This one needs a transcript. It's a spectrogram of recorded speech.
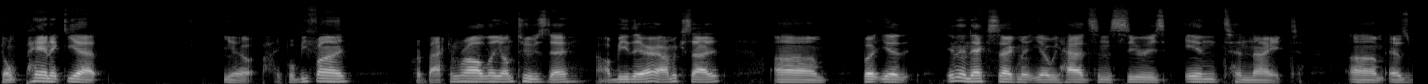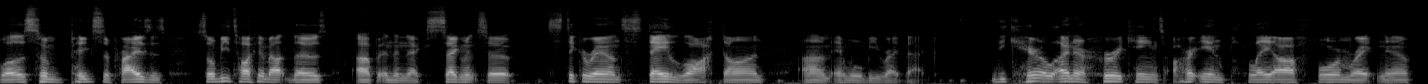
don't panic yet. You know, I think we'll be fine. We're back in Raleigh on Tuesday. I'll be there. I'm excited. Um, but yeah, in the next segment, you know, we had some series in tonight, um, as well as some big surprises. So we'll be talking about those up in the next segment. So stick around, stay locked on, um, and we'll be right back. The Carolina Hurricanes are in playoff form right now.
